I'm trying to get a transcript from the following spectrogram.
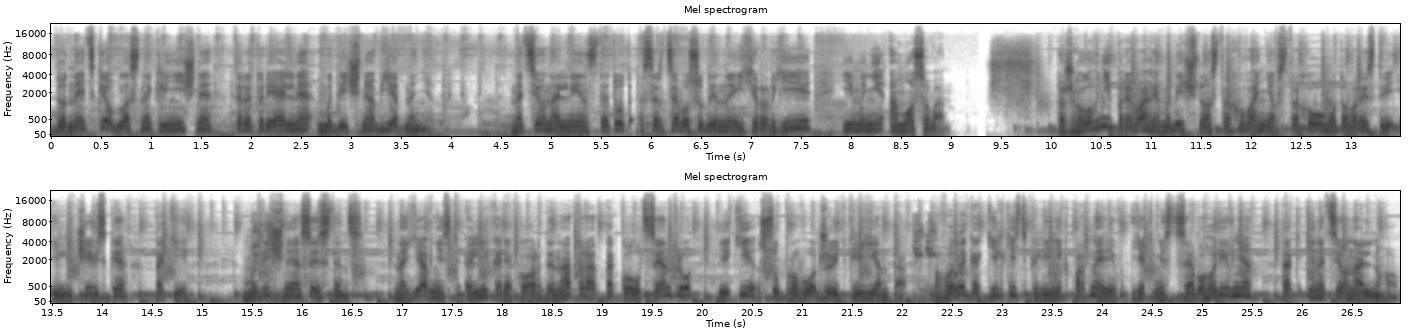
Донецьке обласне клінічне територіальне медичне об'єднання, Національний інститут серцево-судинної хірургії імені Амосова. Тож головні переваги медичного страхування в страховому товаристві Іллічівське такі: медичний асистенс, наявність лікаря-координатора та кол-центру, які супроводжують клієнта, велика кількість клінік-партнерів як місцевого рівня, так і національного,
